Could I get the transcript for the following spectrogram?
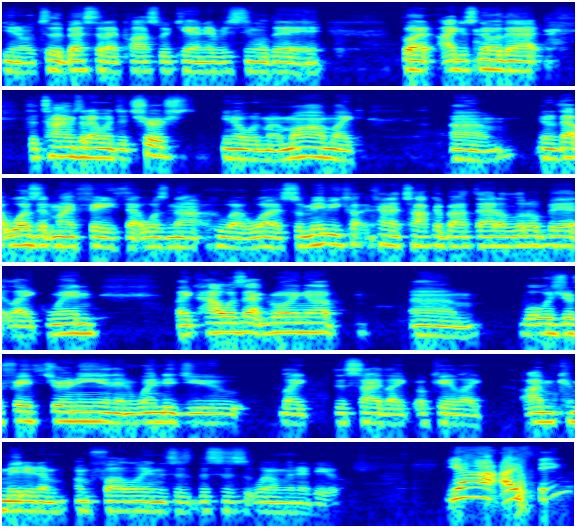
you know, to the best that I possibly can every single day. But I just know that the times that I went to church, you know, with my mom, like um, you know that wasn't my faith. That was not who i was. So maybe kind of talk about that a little bit. Like when like how was that growing up? Um what was your faith journey? And then when did you like decide like okay like i'm committed i'm i'm following this is this is what i'm to do yeah i think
